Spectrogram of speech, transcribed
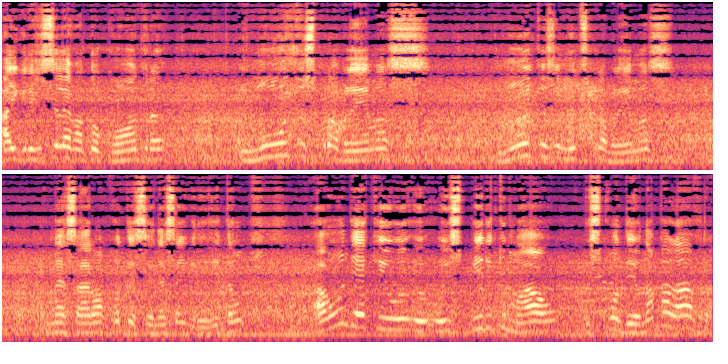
a igreja se levantou contra e muitos problemas, muitos e muitos problemas começaram a acontecer nessa igreja. Então, aonde é que o, o espírito mal escondeu? Na palavra,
